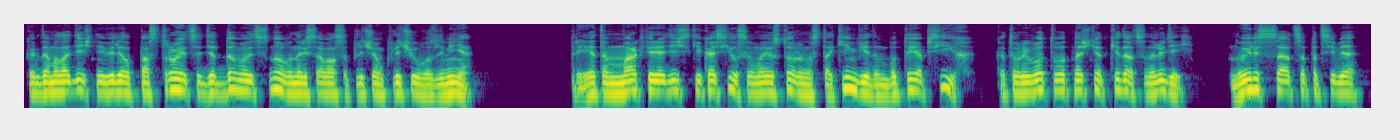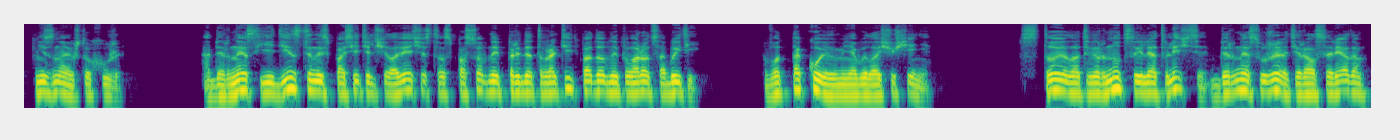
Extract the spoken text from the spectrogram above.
когда молодечный велел построиться, детдомовец снова нарисовался плечом к плечу возле меня. При этом Марк периодически косился в мою сторону с таким видом, будто я псих, который вот-вот начнет кидаться на людей. Ну или ссаться под себя, не знаю, что хуже. А Бернес — единственный спаситель человечества, способный предотвратить подобный поворот событий. Вот такое у меня было ощущение. Стоило отвернуться или отвлечься, Бернес уже отирался рядом,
